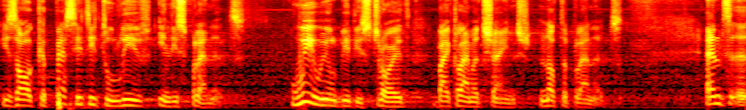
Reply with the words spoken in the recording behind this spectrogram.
is our capacity to live in this planet. We will be destroyed by climate change, not the planet. And uh,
